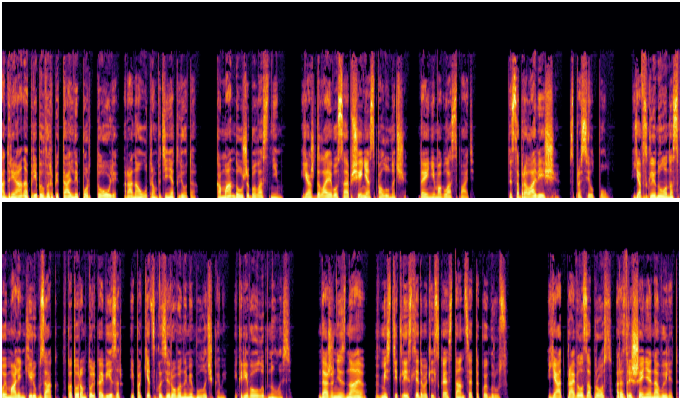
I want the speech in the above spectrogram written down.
Адриана прибыл в орбитальный порт Тоули рано утром в день отлета. Команда уже была с ним. Я ждала его сообщения с полуночи, да и не могла спать. Ты собрала вещи? спросил Пол. Я взглянула на свой маленький рюкзак, в котором только визор и пакет с глазированными булочками, и криво улыбнулась. Даже не знаю, вместит ли исследовательская станция такой груз. Я отправил запрос разрешения на вылет.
